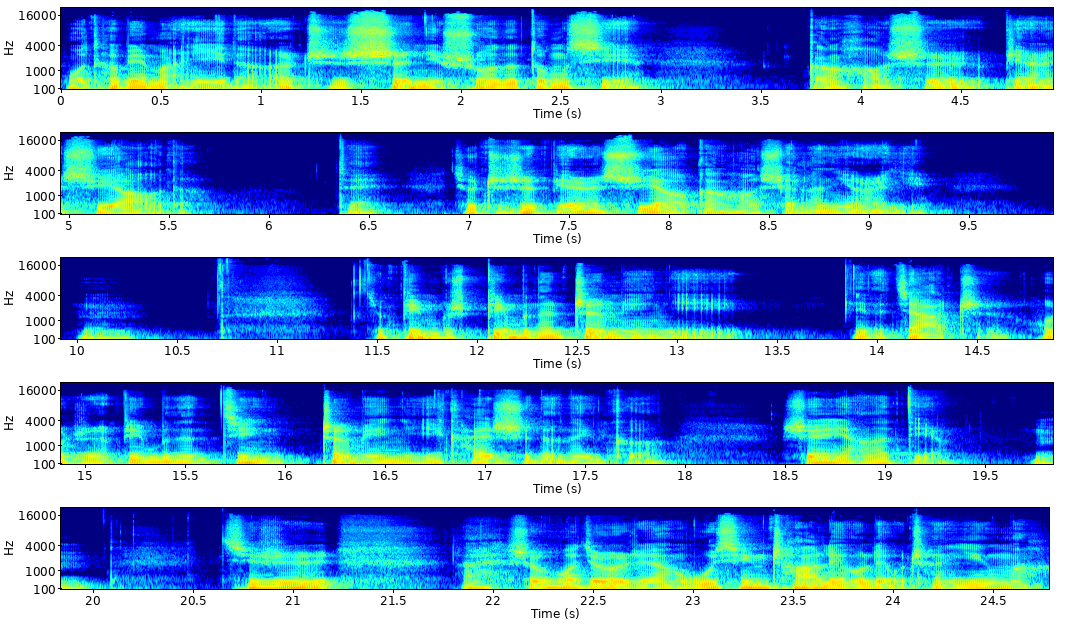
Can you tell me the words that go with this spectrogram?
我特别满意的，而只是你说的东西刚好是别人需要的，对，就只是别人需要，刚好选了你而已，嗯，就并不是，并不能证明你你的价值，或者并不能进证明你一开始的那个宣扬的点，嗯，其实，哎，生活就是这样，无心插柳柳成荫嘛，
